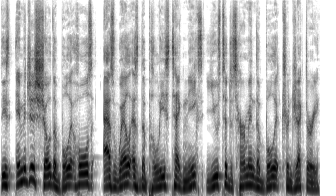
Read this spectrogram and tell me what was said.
These images show the bullet holes as well as the police techniques used to determine the bullet trajectory.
